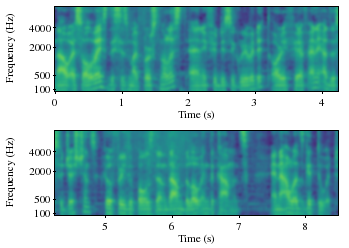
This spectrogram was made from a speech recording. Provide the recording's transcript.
Now as always this is my personal list and if you disagree with it or if you have any other suggestions feel free to post them down below in the comments. And now let's get to it.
